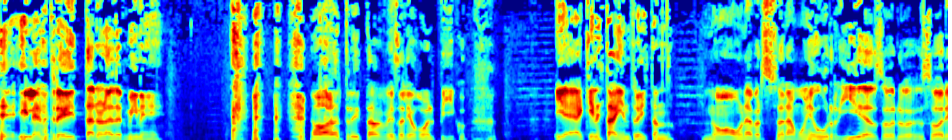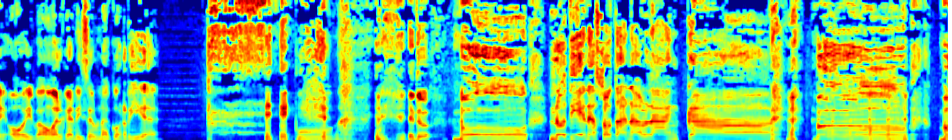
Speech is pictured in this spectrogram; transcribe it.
y la entrevista no la terminé. no, la entrevista me salió como el pico. ¿Y a quién estaba entrevistando? No, una persona muy aburrida sobre, sobre hoy vamos a organizar una corrida. Y tú, ¡bu! ¡No tiene sotana blanca! ¡Bu! ¡Bu!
